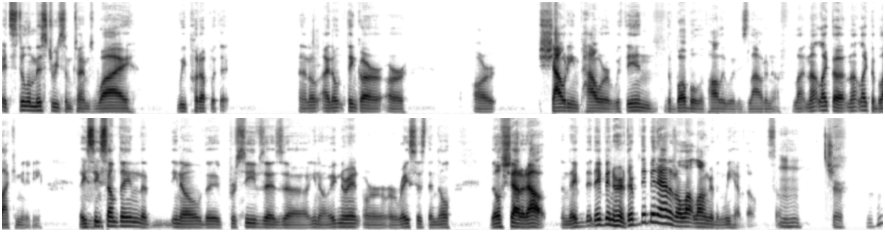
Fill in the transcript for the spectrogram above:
it's still a mystery sometimes why we put up with it. I don't I don't think our our our shouting power within the bubble of Hollywood is loud enough. Not like the not like the black community. They see something that you know they perceives as uh, you know ignorant or, or racist, and they'll they'll shout it out. And they've they've been heard. They're, they've been at it a lot longer than we have, though. So hmm Sure. Mhm.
